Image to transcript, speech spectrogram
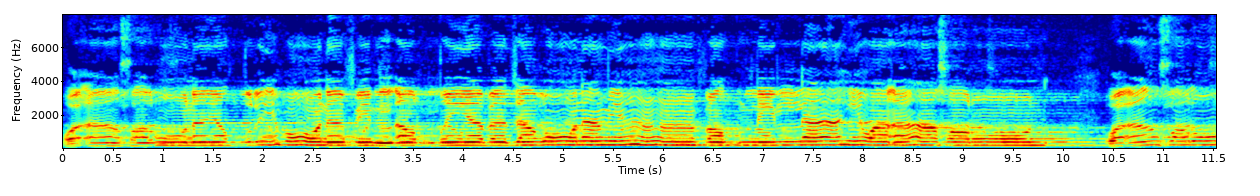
وآخرون يضربون في الأرض يبتغون من فضل الله وآخرون. وآخرون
